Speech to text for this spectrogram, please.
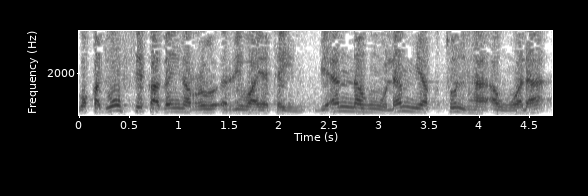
وقد وفق بين الروايتين بأنه لم يقتلها أولا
